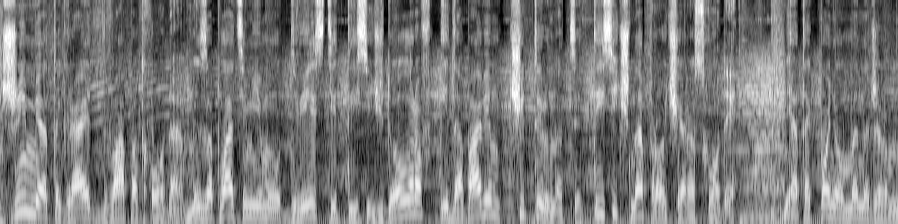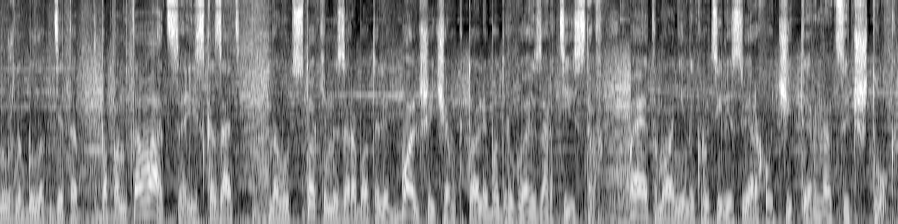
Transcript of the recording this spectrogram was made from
Джимми отыграет два подхода. Мы заплатим заплатим ему 200 тысяч долларов и добавим 14 тысяч на прочие расходы. Я так понял, менеджерам нужно было где-то попонтоваться и сказать, на Вудстоке мы заработали больше, чем кто-либо другой из артистов, поэтому они накрутили сверху 14 штук.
